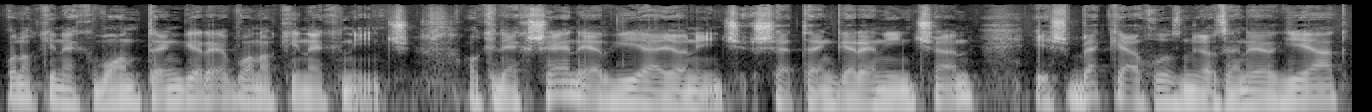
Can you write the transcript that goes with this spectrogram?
Van, akinek van tengere, van, akinek nincs. Akinek se energiája nincs, se tengere nincsen, és be kell hozni az energiát,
